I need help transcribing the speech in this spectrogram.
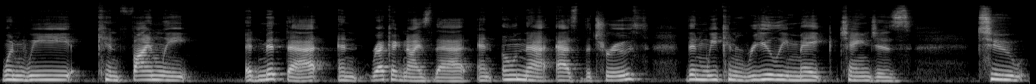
when we can finally admit that and recognize that and own that as the truth, then we can really make changes to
